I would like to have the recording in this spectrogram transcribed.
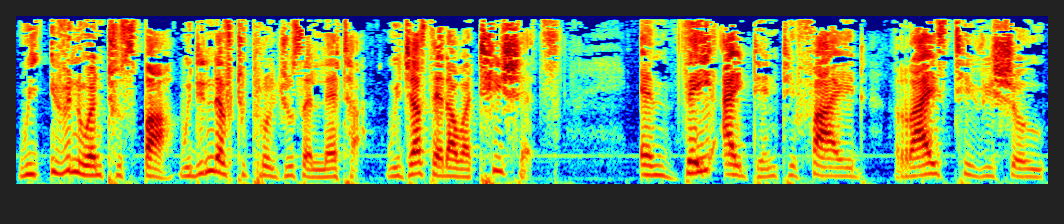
we even went to Spar. We didn't have to produce a letter. We just had our t-shirts and they identified Rise TV show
